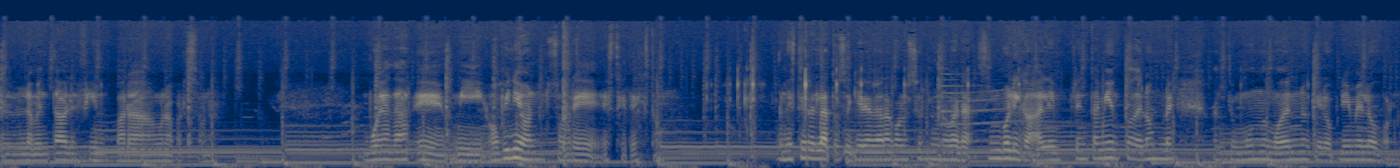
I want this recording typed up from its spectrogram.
el lamentable fin para una persona. Voy a dar eh, mi opinión sobre este texto. En este relato se quiere dar a conocer de una manera simbólica al enfrentamiento del hombre ante un mundo moderno que lo oprime y lo borra.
